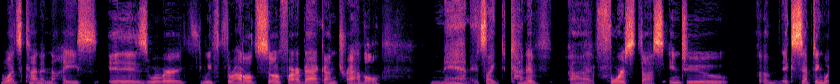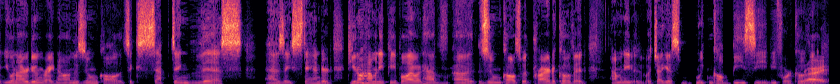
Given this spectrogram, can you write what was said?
what's kind of nice is we're we've throttled so far back on travel man it's like kind of uh, forced us into um, accepting what you and i are doing right now on the zoom call. It's accepting this as a standard. Do you know how many people I would have uh, Zoom calls with prior to COVID? How many, which I guess we can call BC before COVID. Right.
